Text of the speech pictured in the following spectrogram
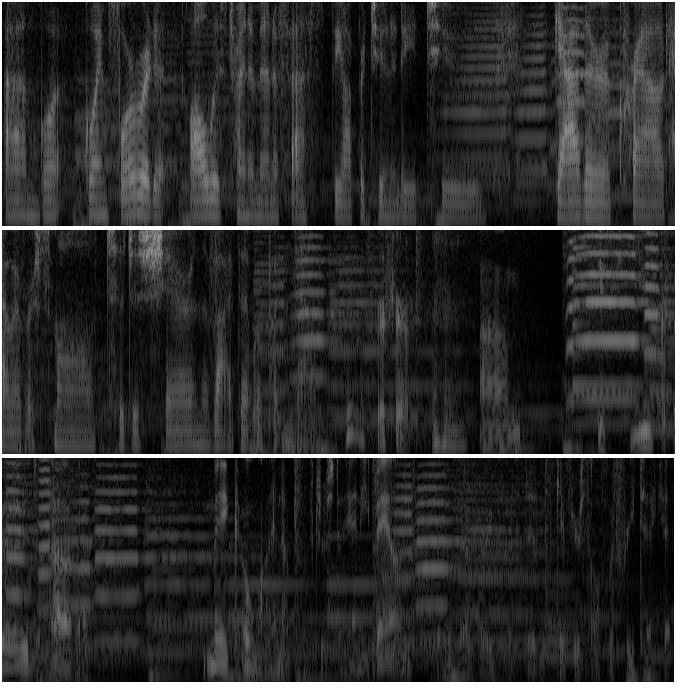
um, go, going forward, always trying to manifest the opportunity to gather a crowd, however small, to just share in the vibe that we're putting down. Yeah, for sure. Um, if you could uh, make a lineup of just any band that has ever existed, give yourself a free ticket.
